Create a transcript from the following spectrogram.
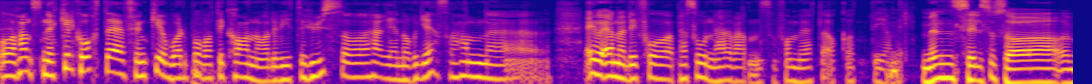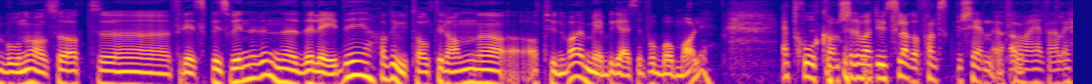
Og hans nøkkelkort det funker jo både på Vatikanet og Det hvite hus og her i Norge. Så han eh, er jo en av de få personene her i verden som får møte akkurat de han vil. Men selv så sa Bono altså at uh, fredsprisvinneren The Lady hadde uttalt til han at hun var mer begeistret for Bob Marley. Jeg tror kanskje det var et utslag av falsk beskjedenhet, for å være helt ærlig.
